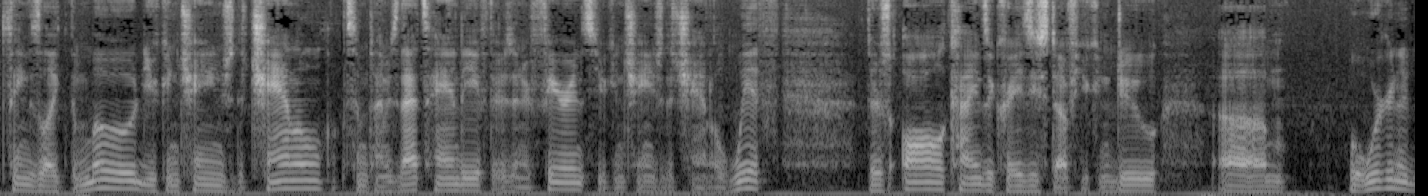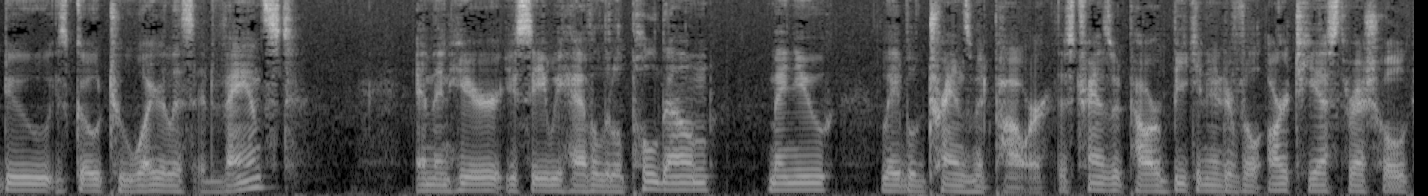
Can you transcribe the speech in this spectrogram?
things like the mode, you can change the channel. Sometimes that's handy if there's interference. You can change the channel width. There's all kinds of crazy stuff you can do. Um, what we're going to do is go to wireless advanced. And then here you see we have a little pull down menu labeled transmit power. This transmit power beacon interval RTS threshold,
